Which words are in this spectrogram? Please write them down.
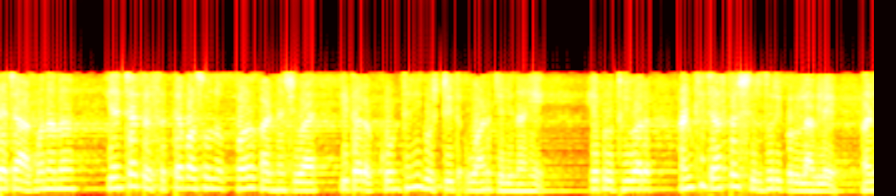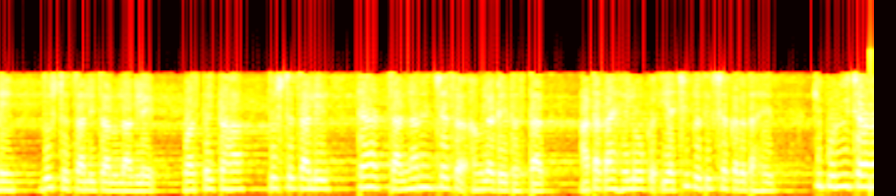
त्याच्या आगमनानं यांच्यात सत्यापासून पळ काढण्याशिवाय इतर कोणत्याही गोष्टीत वाढ केली नाही. हे पृथ्वीवर आणखी जास्त शिरजोरी करू लागले आणि दुष्ट चाली चालू लागले. वास्तविकत दुष्ट चाली त्या चालणाऱ्यांच्याच अंगलट येत असतात. आता काय हे लोक याची प्रतीक्षा करत आहेत की पूर्वीच्या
